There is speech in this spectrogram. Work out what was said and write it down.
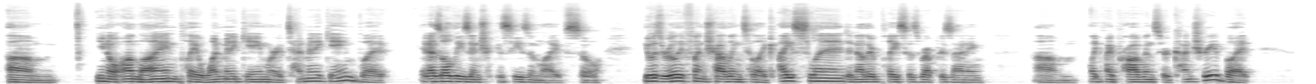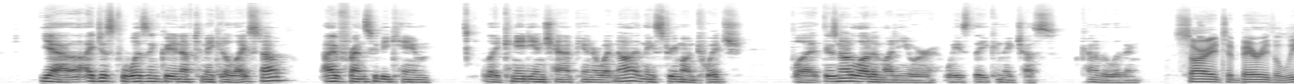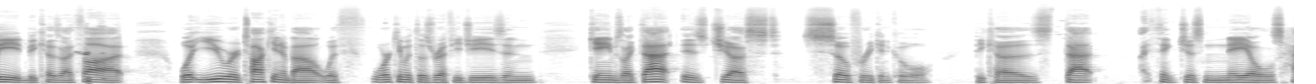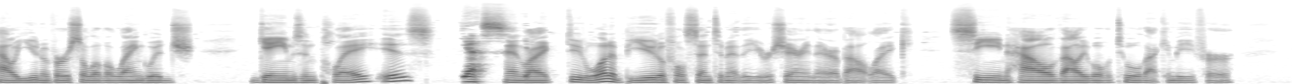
um, you know, online, play a one minute game or a 10 minute game, but it has all these intricacies in life. So it was really fun traveling to like Iceland and other places representing um, like my province or country. But yeah, I just wasn't good enough to make it a lifestyle. I have friends who became like Canadian champion or whatnot, and they stream on Twitch, but there's not a lot of money or ways that you can make chess kind of a living. Sorry to bury the lead because I thought what you were talking about with working with those refugees and games like that is just so freaking cool because that I think just nails how universal of a language games and play is. Yes. And like, dude, what a beautiful sentiment that you were sharing there about like seeing how valuable of a tool that can be for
